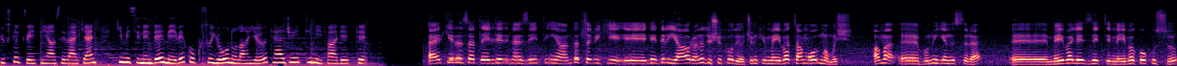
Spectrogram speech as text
yüksek zeytinyağı severken kimisinin de meyve kokusu yoğun olan yağı tercih ettiğini ifade etti. Erken hasat elde edilen zeytinyağında tabii ki e, nedir? Yağ oranı düşük oluyor. Çünkü meyve tam olmamış. Ama e, bunun yanı sıra e, meyve lezzeti, meyve kokusu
